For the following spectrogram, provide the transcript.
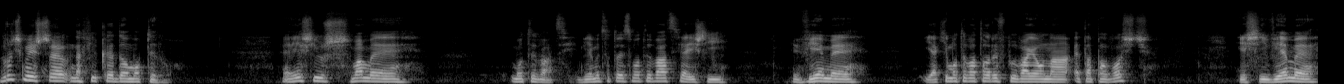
Wróćmy jeszcze na chwilkę do motywu. E, Jeśli już mamy motywację, wiemy co to jest motywacja, jeśli wiemy jakie motywatory wpływają na etapowość, jeśli wiemy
